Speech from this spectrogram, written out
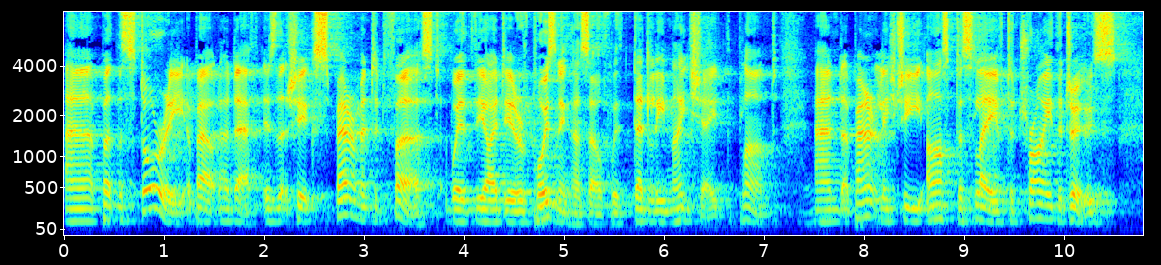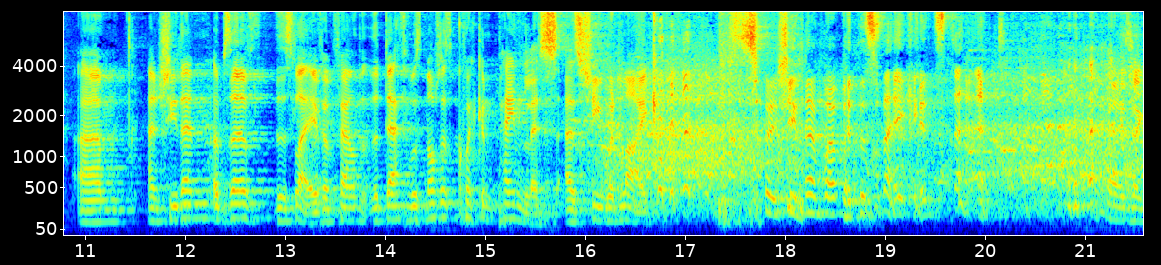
Uh, but the story about her death is that she experimented first with the idea of poisoning herself with deadly nightshade, the plant. And apparently, she asked a slave to try the juice. Um, and she then observed the slave and found that the death was not as quick and painless as she would like. so she then went with the snake instead. Amazing.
